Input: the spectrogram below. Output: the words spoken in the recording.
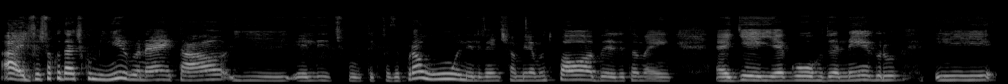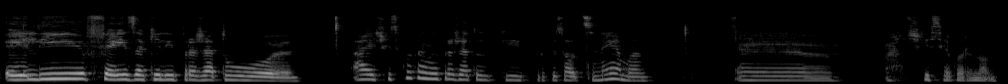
ah, ele fez faculdade comigo, né, e tal, e ele, tipo, tem que fazer pra uni, ele vem de família muito pobre, ele também é gay, é gordo, é negro, e ele fez aquele projeto... Ai, esqueci qual é o nome do projeto que, pro pessoal de cinema. É... Ai, esqueci agora o nome.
